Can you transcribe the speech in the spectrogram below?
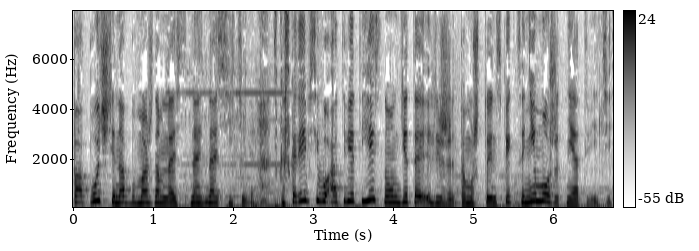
по почте на бумажном носителе. Скорее всего, ответ есть, но он где-то лежит, потому что инспекция не может не ответить.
